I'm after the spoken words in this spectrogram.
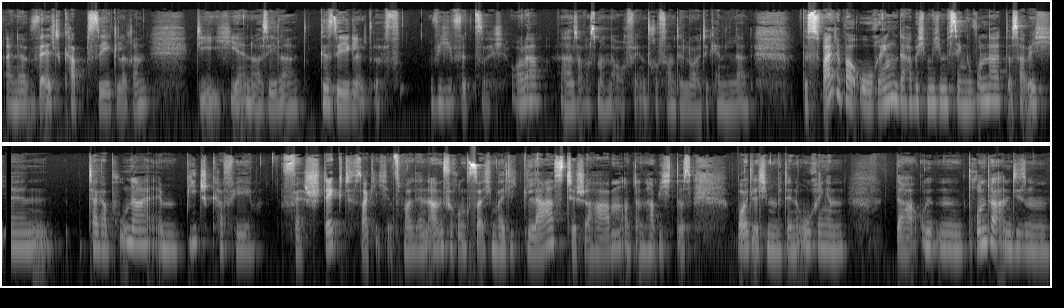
eine Weltcup-Seglerin, die hier in Neuseeland gesegelt ist. Wie witzig, oder? Also was man da auch für interessante Leute kennenlernt. Das zweite war Ohrring, da habe ich mich ein bisschen gewundert. Das habe ich in Takapuna im Beach Café versteckt, sage ich jetzt mal in Anführungszeichen, weil die Glastische haben. Und dann habe ich das Beutelchen mit den Ohrringen da unten drunter an diesem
